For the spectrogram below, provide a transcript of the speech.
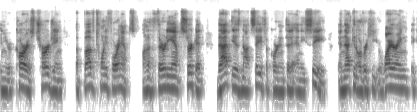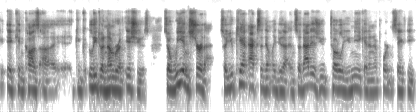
in your car is charging above 24 amps on a 30 amp circuit, that is not safe according to the NEC, and that can overheat your wiring. It, it can cause, uh, it can lead to a number of issues. So we ensure that. So you can't accidentally do that, and so that is you totally unique and an important safety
